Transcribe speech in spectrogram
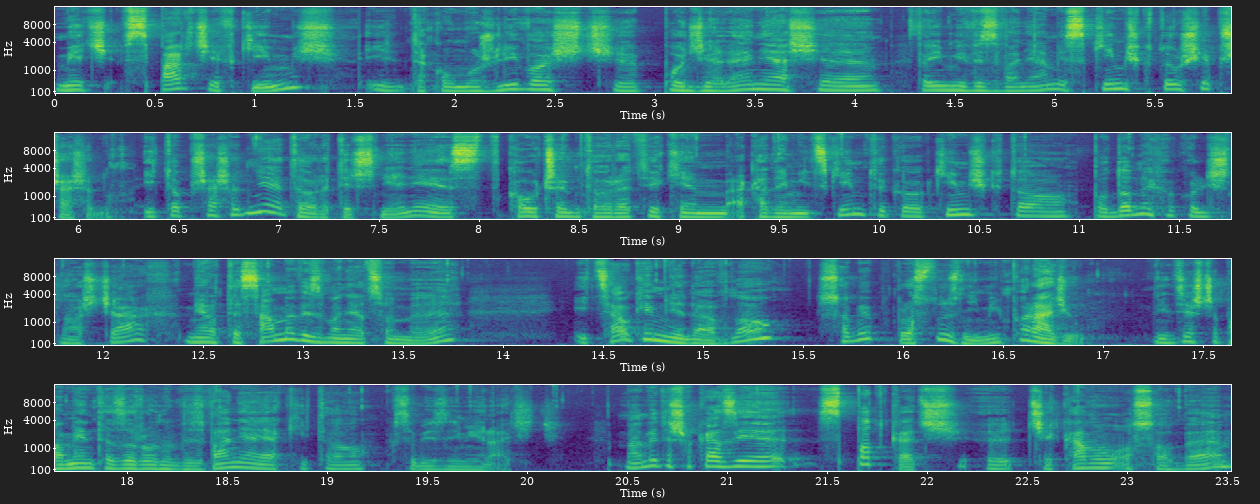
mieć wsparcie w kimś i taką możliwość podzielenia się swoimi wyzwaniami z kimś, kto już je przeszedł. I to przeszedł nie teoretycznie, nie jest coachem, teoretykiem akademickim, tylko kimś, kto w podobnych okolicznościach miał te same wyzwania co my i całkiem niedawno sobie po prostu z nimi poradził. Więc jeszcze pamięta zarówno wyzwania, jak i to, jak sobie z nimi radzić. Mamy też okazję spotkać y, ciekawą osobę,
